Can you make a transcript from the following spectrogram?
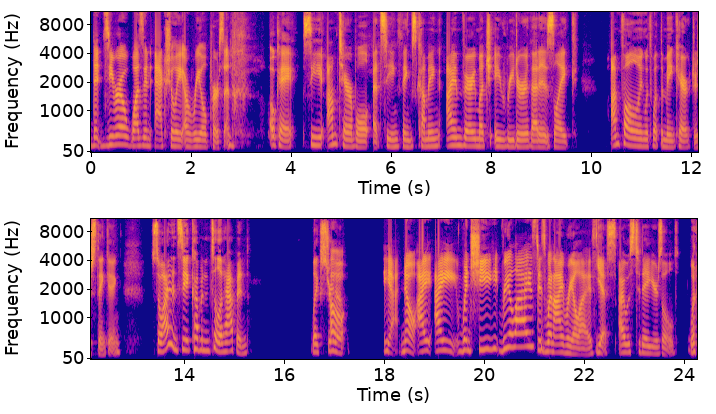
that Zero wasn't actually a real person? Okay, see, I'm terrible at seeing things coming. I am very much a reader that is like, I'm following with what the main character's thinking. So I didn't see it coming until it happened. Like straight Oh, up. yeah. No, I I when she realized is when I realized. Yes, I was today years old. When.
